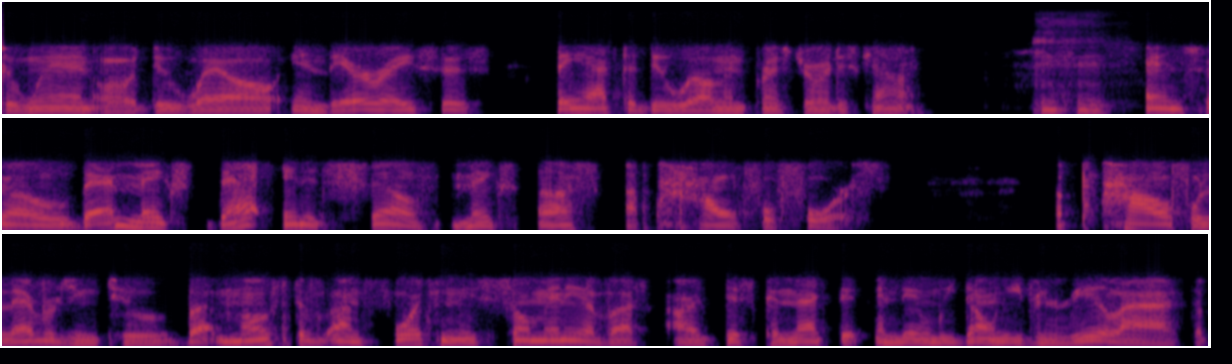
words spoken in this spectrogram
to win or do well in their races, they have to do well in Prince George's County. Mm-hmm. And so that makes that in itself makes us a powerful force, a powerful leveraging tool. But most of, unfortunately, so many of us are disconnected, and then we don't even realize the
